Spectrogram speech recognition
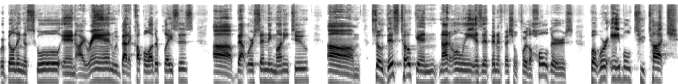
We're building a school in Iran. We've got a couple other places uh, that we're sending money to. Um, so this token, not only is it beneficial for the holders, but we're able to touch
